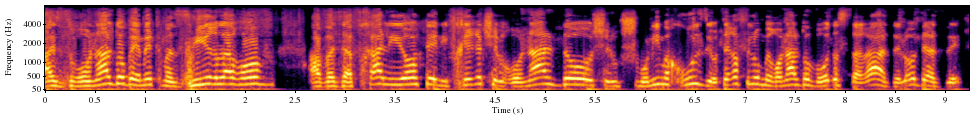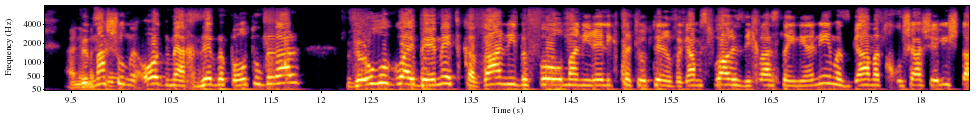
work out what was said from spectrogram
אז רונלדו באמת מזהיר לרוב, אבל זה הפכה להיות אה, נבחרת של רונלדו, של 80 אחוז, זה יותר אפילו מרונלדו ועוד עשרה, זה לא יודע, זה... ומשהו מסכים. מאוד מאכזב בפורטוגל, ואורוגוואי באמת, קוואני בפורמה נראה לי קצת יותר, וגם סוארז נכנס לעניינים, אז גם התחושה שלי 2-1,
